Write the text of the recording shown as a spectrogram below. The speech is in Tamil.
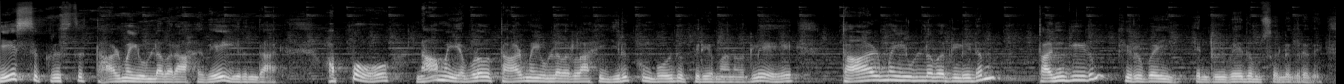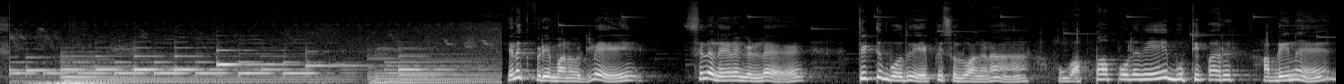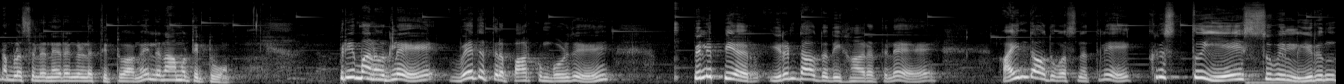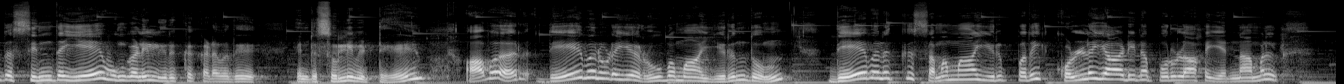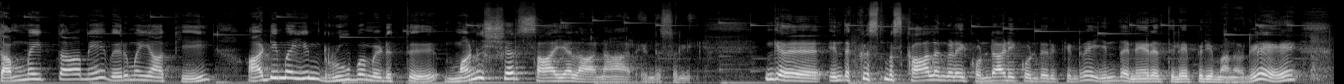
இயேசு கிறிஸ்து தாழ்மையுள்ளவராகவே இருந்தார். அப்போது நாம் எவ்வளோ தாழ்மையுள்ளவர்களாக இருக்கும்பொழுது பிரியமானவர்களே தாழ்மையுள்ளவர்களிடம் தங்கிடும் கிருபை என்று வேதம் சொல்லுகிறது. எனக்கு பிரியமானவர்களே சில நேரங்களில் திட்டும்போது எப்படி சொல்லுவாங்கன்னா உங்கள் அப்பா போலவே புத்திப்பார் அப்படின்னு நம்மளை சில நேரங்களில் திட்டுவாங்க இல்லை நாம் திட்டுவோம். பிரியமானவர்களே வேதத்தில் பார்க்கும்பொழுது பிலிப்பியர் இரண்டாவது அதிகாரத்தில் ஐந்தாவது வசனத்திலே கிறிஸ்து இயேசுவில் இருந்த சிந்தையே உங்களில் இருக்க கடவுது என்று சொல்லிவிட்டு அவர் தேவனுடைய ரூபமாயிருந்தும் தேவனுக்கு சமமாயிருப்பதை கொள்ளையாடின பொருளாக எண்ணாமல் தம்மைத்தாமே வெறுமையாக்கி அடிமையின் ரூபம் எடுத்து மனுஷர் சாயலானார் என்று சொல்லி. இங்கே இந்த கிறிஸ்மஸ் காலங்களை கொண்டாடி கொண்டிருக்கின்ற இந்த நேரத்திலே பிரியமானவர்களே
